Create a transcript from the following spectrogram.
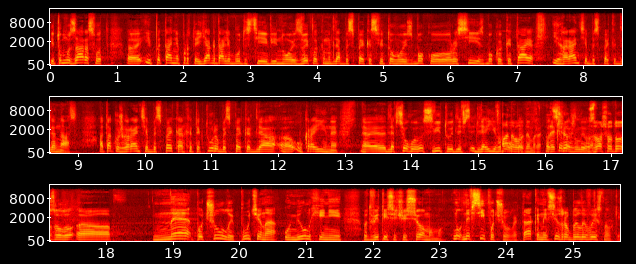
І тому зараз, от е, і питання про те, як далі буде з цією війною, з викликами для безпеки світової з боку Росії, з боку Китаю, і гарантії безпеки для нас, а також гарантії безпеки, архітектури безпеки для е, України, е, для всього світу і для Європи. Пане Володимире, Оце якщо важливо. з вашого дозволу е, не почули Путіна у Мюнхені в 2007-му. Ну не всі почули, так і не всі зробили висновки.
